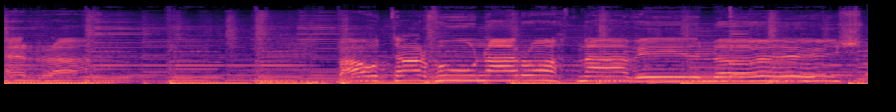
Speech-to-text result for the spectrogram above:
herra. Bátar fúna rótna við naust.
